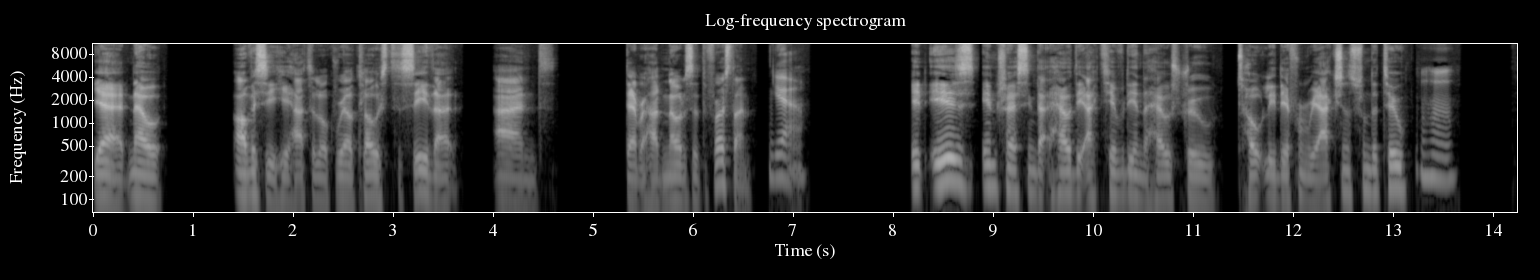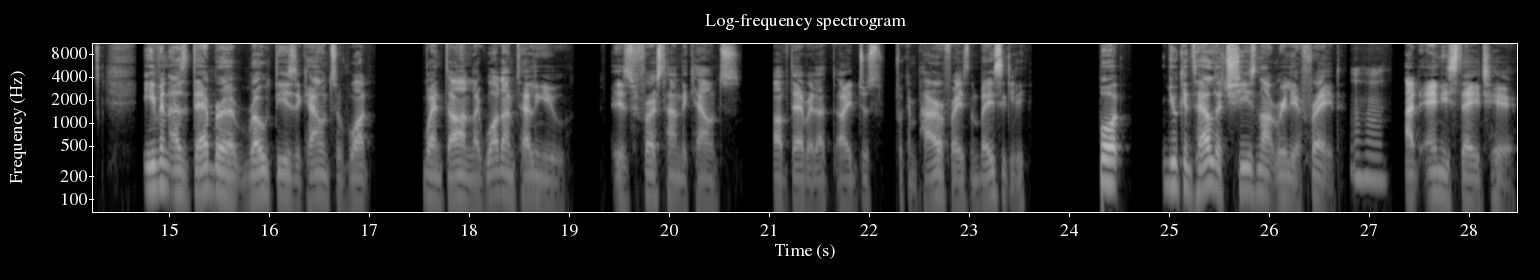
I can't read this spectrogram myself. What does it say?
Yeah, now obviously he had to look real close to see that, and Deborah hadn't noticed it the first time. Yeah. It is interesting that how the activity in the house drew totally different reactions from the two. Mm-hmm. Even as Deborah wrote these accounts of what went on, like what I'm telling you is first-hand accounts of Deborah that I just fucking paraphrase them basically. But you can tell that she's not really afraid. Mm-hmm. at any stage here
